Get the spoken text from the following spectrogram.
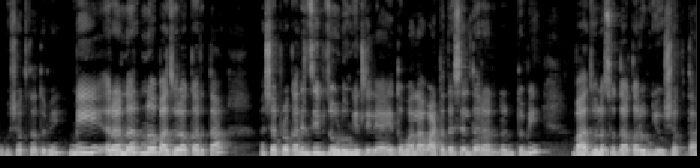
बघू शकता तुम्ही. मी रनर न बाजूला करता अशा प्रकारे झीप जोडून घेतलेली आहे. तुम्हाला वाटत असेल तर रनर तुम्ही बाजूला सुद्धा करून घेऊ शकता.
